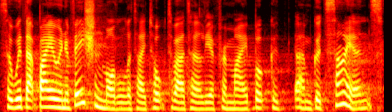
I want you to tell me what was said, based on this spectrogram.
So with that bioinnovation model that I talked about earlier from my book, Good, um, Good Science,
